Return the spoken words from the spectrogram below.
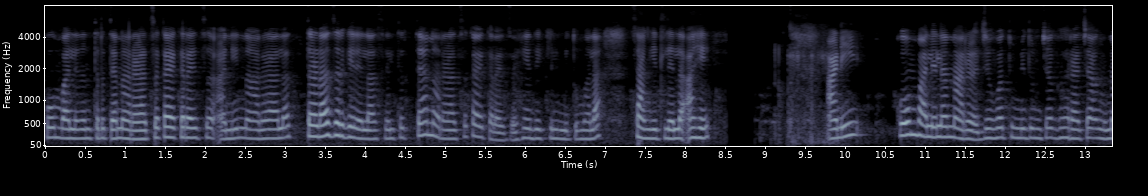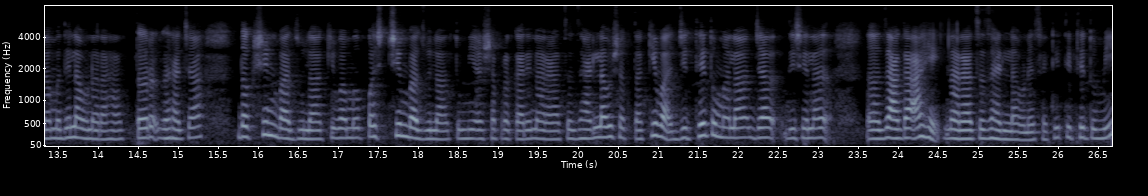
कोंब आल्यानंतर त्या नारळाचं काय करायचं? आणि नारळाला तडा जर गेलेला असेल तर त्या नारळाचं काय करायचं? हे देखील मी तुम्हाला सांगितलेलं आहे. आणि कोंब आलेला नारळ जेव्हा तुम्ही तुमच्या घराच्या अंगणामध्ये लावणार आहात तर घराच्या दक्षिण बाजूला किंवा मग पश्चिम बाजूला तुम्ही अशा प्रकारे नारळाचं झाड लावू शकता. किंवा जिथे तुम्हाला ज्या दिशेला जागा आहे नारळाचं झाड लावण्यासाठी तिथे तुम्ही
